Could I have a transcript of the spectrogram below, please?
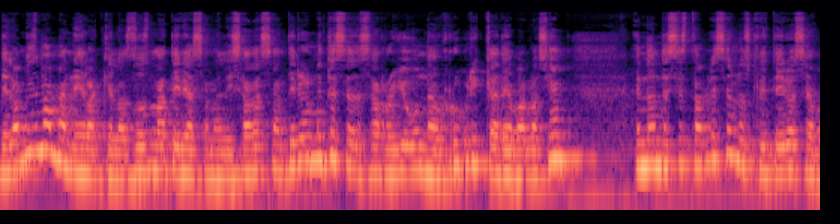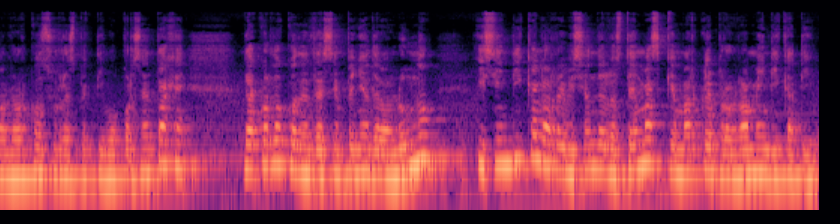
De la misma manera que las dos materias analizadas, anteriormente se desarrolló una rúbrica de evaluación en donde se establecen los criterios a evaluar con su respectivo porcentaje, de acuerdo con el desempeño del alumno, y se indica la revisión de los temas que marca el programa indicativo.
